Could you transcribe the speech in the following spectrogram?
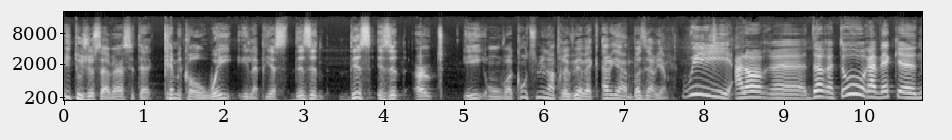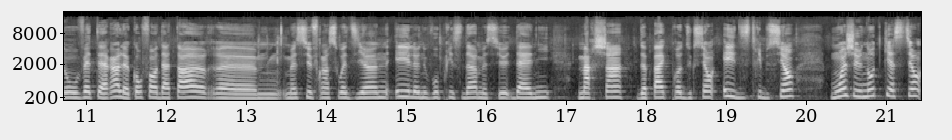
Et tout juste avant, c'était Chemical Way et la pièce This, This Is It Hurt. Et on va continuer l'entrevue avec Ariane. Vas-y, Ariane. Oui, alors euh, de retour avec euh, nos vétérans, le cofondateur euh, M. François Dionne et le nouveau président M. Danny Marchand de PAC Production et Distribution. Moi, j'ai une autre question.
